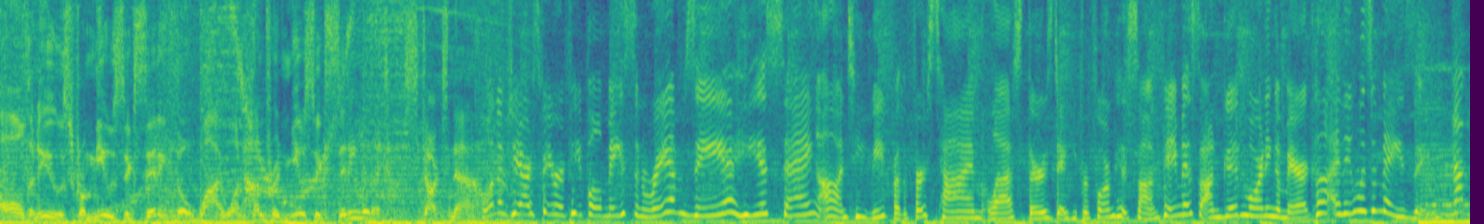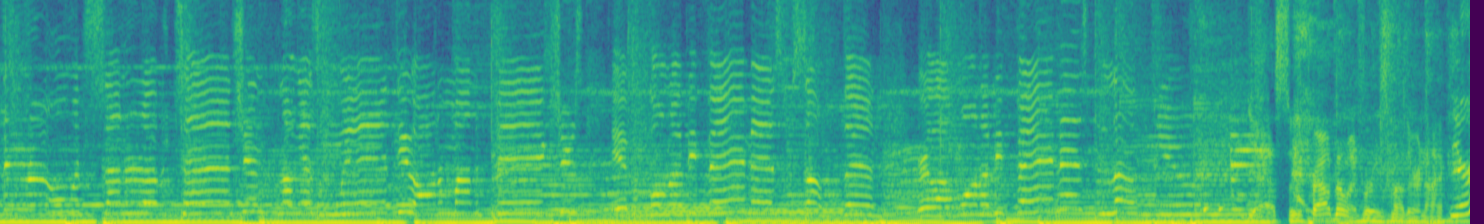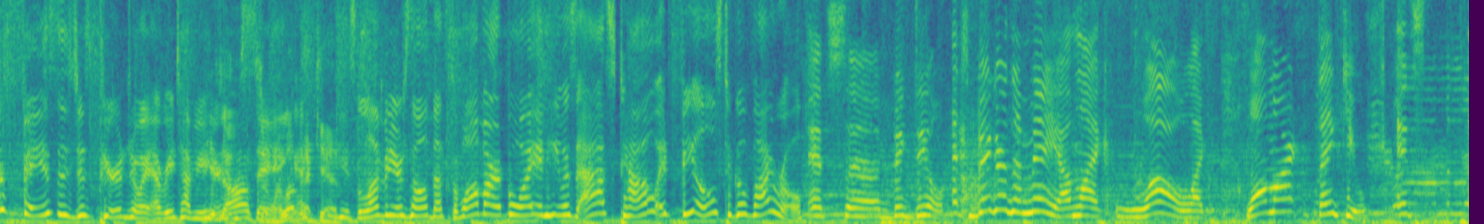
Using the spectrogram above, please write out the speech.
All the news from Music City. The Y100 Music City Minute starts now. One of JR's favorite people, Mason Ramsey, he is sang on TV for the first time last Thursday. He performed his song Famous on Good Morning America, and it was amazing. Yes, a proud moment for his mother and I. Your face is just pure joy every time you hear He's him awesome. sing. I love that kid. He's 11 years old. That's the Walmart boy, and he was asked how it feels to go viral. It's a big deal. It's bigger than me. I'm like, wow, like Walmart, thank you. It's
